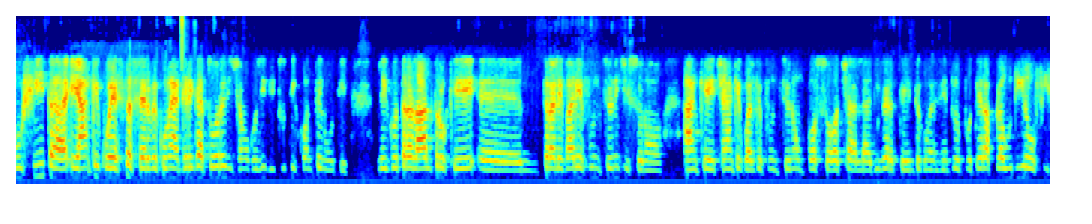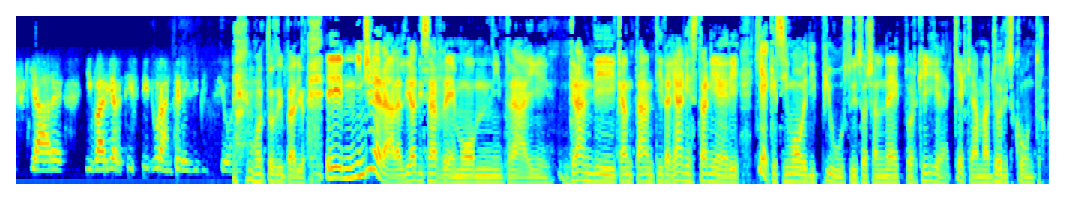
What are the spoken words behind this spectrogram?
uscita e anche questa serve come aggregatore diciamo così, di tutti i contenuti. Leggo tra l'altro che eh, tra le varie funzioni anche, c'è anche qualche funzione un po' social divertente, come ad esempio poter applaudire o fischiare i vari artisti durante le esibizioni. Molto simpatico. E in generale, al di là di Sanremo, tra i grandi cantanti italiani e stranieri, chi è che si muove di più sui social network? Chi è, chi è che ha maggior riscontro?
